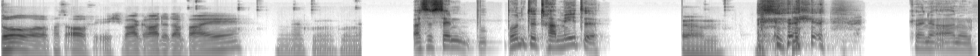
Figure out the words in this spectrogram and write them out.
So, pass auf, ich war gerade dabei. Was ist denn bunte Tramete? Ähm, Keine Ahnung.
